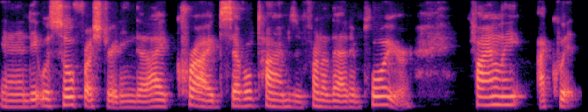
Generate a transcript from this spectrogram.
And it was so frustrating that I cried several times in front of that employer. Finally, I quit.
